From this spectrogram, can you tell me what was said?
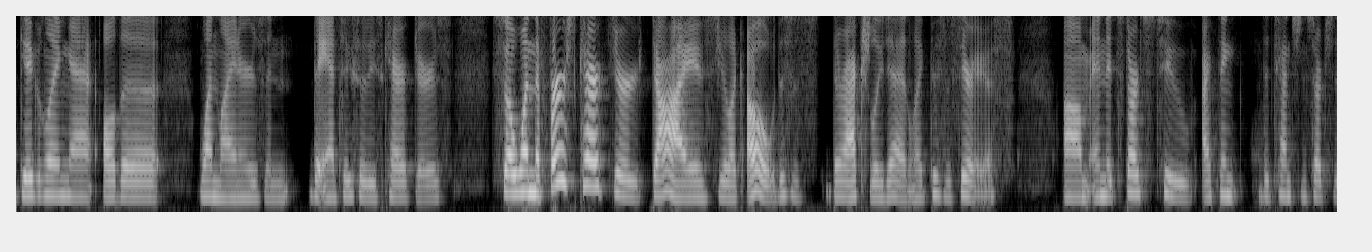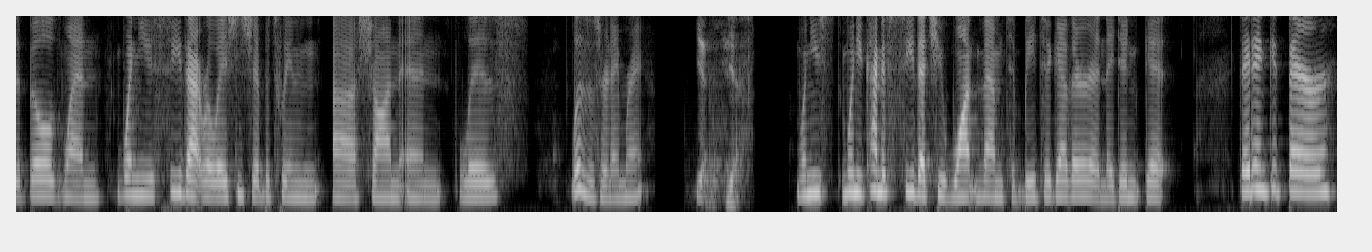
giggling at all the one-liners and the antics of these characters. So when the first character dies, you're like, "Oh, this is they're actually dead. Like this is serious." Um, and it starts to, I think, the tension starts to build when when you see that relationship between uh, Shaun and Liz. Liz is her name, right? Yes. Yes. When you when you kind of see that you want them to be together and they didn't get they didn't get their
